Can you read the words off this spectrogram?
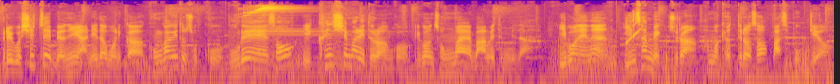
그리고 실제 면이 아니다 보니까 건강에도 좋고 물회에서 이큰 실말이 들어간 거 이건 정말 마음에 듭니다. 이번에는 인삼 맥주랑 한번 곁들여서 맛을 볼게요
